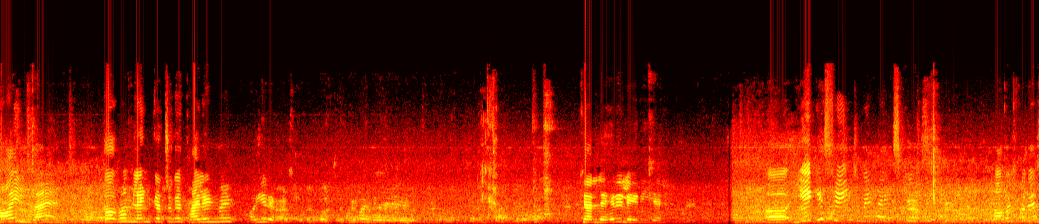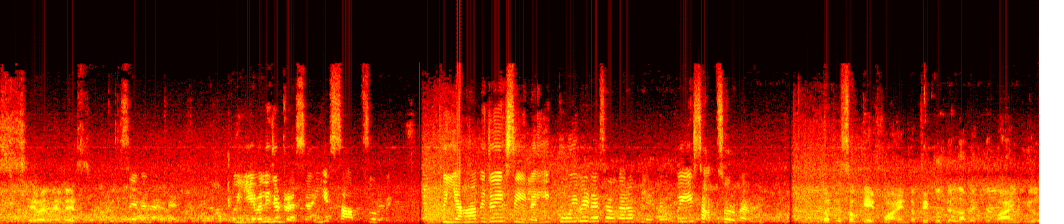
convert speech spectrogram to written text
थाईलैंड तो अब हम लैंड कर चुके हैं थाईलैंड में और ये क्या लहरें ले रही है। अ, ये किस रेंज में है excuse how much for this seven hundred तो ये वाली जो ड्रेस है ये सात सौ रुपये तो यहाँ पे जो ये सेल है ये कोई भी ड्रेस अगर आप लेते हो तो ये सात सौ रुपये में But it's okay, fine. The people, they love it. They're buying huge.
